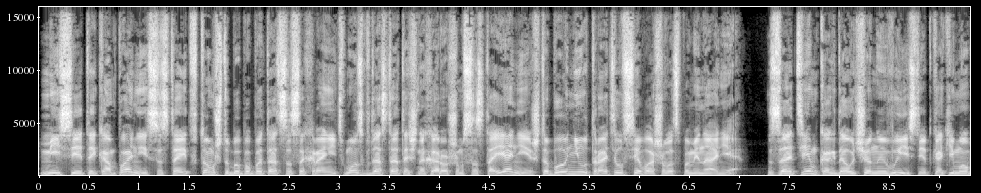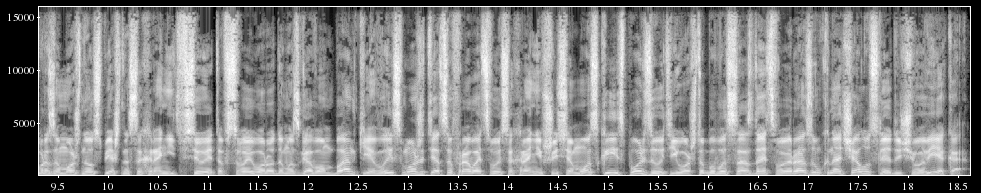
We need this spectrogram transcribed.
миссия этой компании состоит в том, чтобы попытаться сохранить мозг в достаточно хорошем состоянии, чтобы он не утратил все ваши воспоминания. Затем, когда ученые выяснят, каким образом можно успешно сохранить все это в своего рода мозговом банке, вы сможете оцифровать свой сохранившийся мозг и использовать его, чтобы воссоздать свой разум к началу следующего века.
